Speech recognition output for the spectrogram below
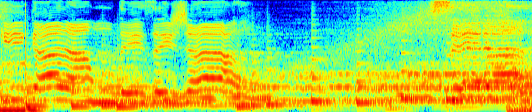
que cada um deseja. Será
